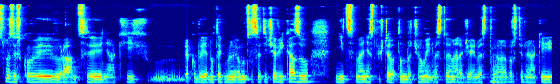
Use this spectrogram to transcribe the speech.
Jsme ziskoví v rámci nějakých mm, jakoby jednotek milionů, co se týče výkazu, nicméně spíš to je o tom, do čeho my investujeme, takže investujeme hmm. prostě do nějaké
